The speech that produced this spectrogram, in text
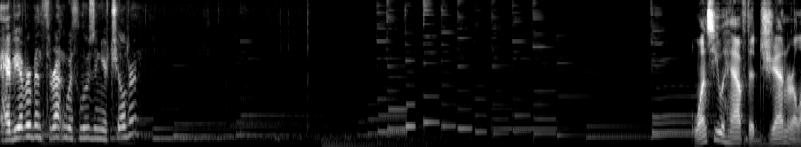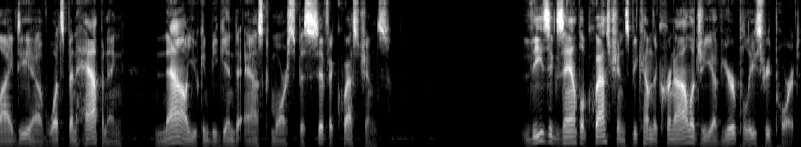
Have you ever been threatened with losing your children? Once you have the general idea of what's been happening, now you can begin to ask more specific questions. These example questions become the chronology of your police report,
